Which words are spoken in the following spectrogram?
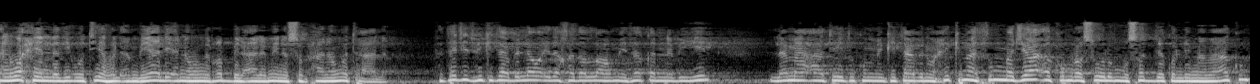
الوحي الذي أوتيه الأنبياء لأنه من رب العالمين سبحانه وتعالى. فتجد في كتاب الله وإذا أخذ الله ميثاق النبيين لما آتيتكم من كتاب وحكمة ثم جاءكم رسول مصدق لما معكم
